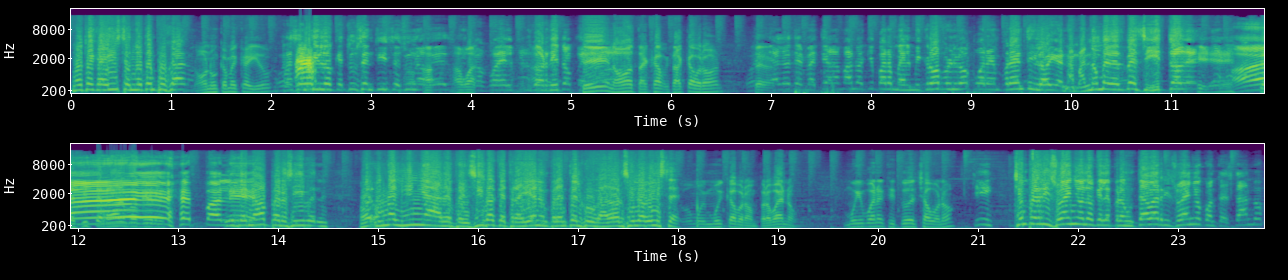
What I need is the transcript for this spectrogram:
No te caíste, no te empujaron. No, nunca me he caído. Ahora sentí lo que tú sentiste una Ah, vez. el gordito. Sí, no, está, ca- está cabrón. Ya lo te metí la mano aquí para el micrófono y luego por enfrente y lo oiga, nada más no me des besitos. ¡Ay, épale! Dije, no, pero sí, una línea defensiva que traían enfrente del jugador, ¿sí lo viste? Estuvo muy, muy cabrón, pero bueno. Muy buena actitud del chavo, ¿no? Sí, siempre risueño, lo que le preguntaba risueño contestando,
